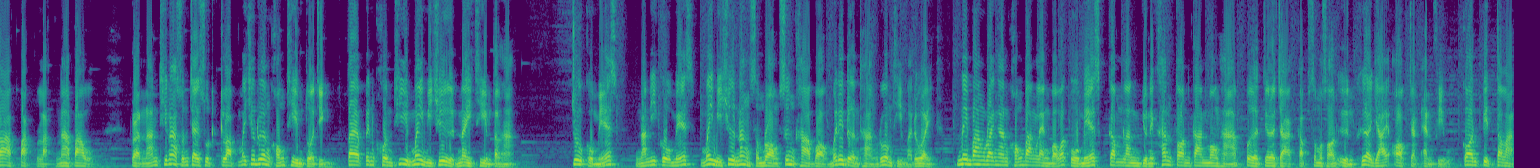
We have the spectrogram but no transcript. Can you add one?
ตาปักหลักหน้าเป้า กระนั้นที่น่าสนใจสุดกลับไม่ใช่เรื่องของทีมตัวจริง แต่เป็นคนที่ไม่มีชื่อในทีมต่างหากจูโกเมสนานิโกเมสไม่มีชื่อนั่งสำรอง ซึ่งข่าวบอกไม่ได้เดินทางร่วมทีมมาด้วย ในบางรายงานของบางแหล่งบอกว่าโกเมสกำลังอยู่ในขั้นตอนการมองหาเปิดเจรจากับสโมสรอื่น เพื่อย้ายออกจากแอนฟิลด์ก่อนปิดตลาด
